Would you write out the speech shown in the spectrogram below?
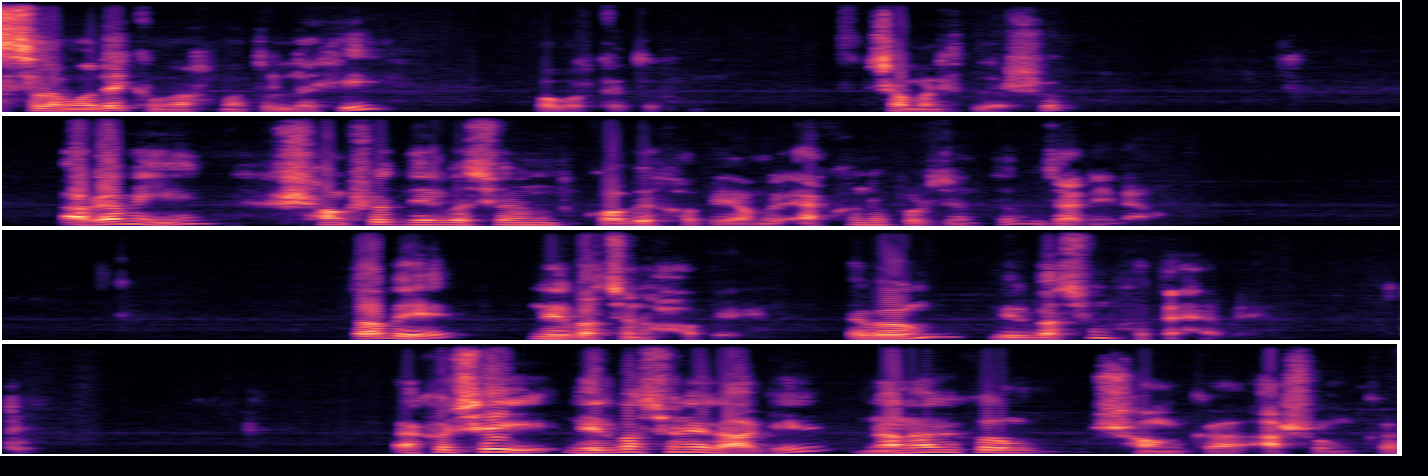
আসসালামু আলাইকুম রহমতুল্লাহি অবরকাত সম্মানিত দর্শক, আগামী সংসদ নির্বাচন কবে হবে আমরা এখনও পর্যন্ত জানি না। তবে নির্বাচন হবে এবং নির্বাচন হতে হবে। এখন সেই নির্বাচনের আগে নানা রকম শঙ্কা, আশঙ্কা,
